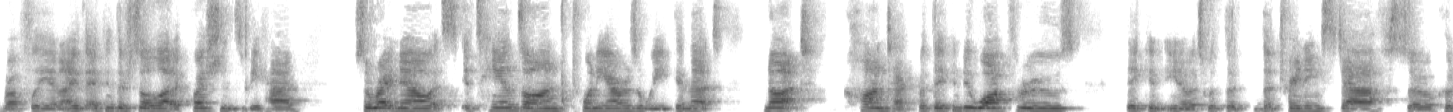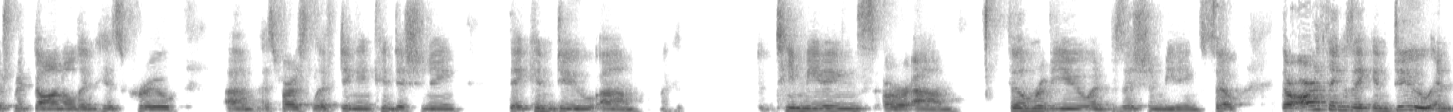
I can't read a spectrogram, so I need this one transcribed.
roughly. And I, I think there's still a lot of questions to be had. So right now it's it's hands-on 20 hours a week and that's not contact, but they can do walkthroughs, they can you know it's with the the training staff so coach mcdonald and his crew um, as far as lifting and conditioning they can do um, team meetings or um, film review and position meetings. So there are things they can do and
